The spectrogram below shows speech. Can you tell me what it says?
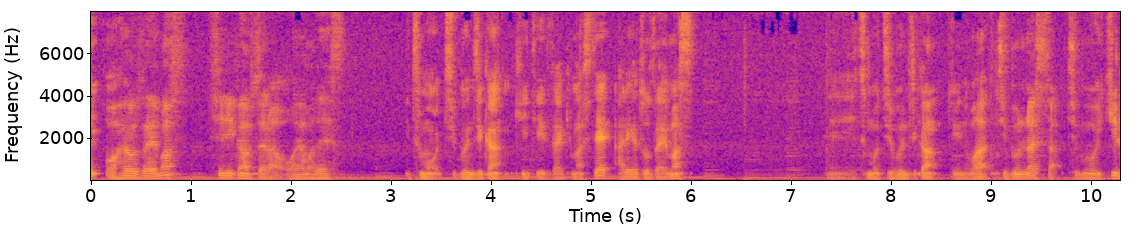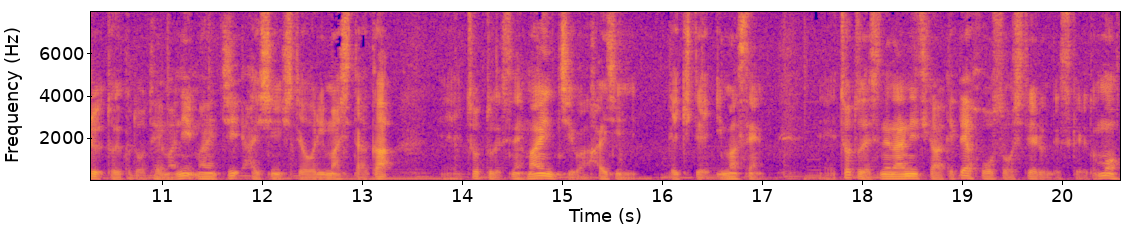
い、おはようございます。心理カウンセラー大山です。いつも自分時間聞いていただきましてありがとうございます。えーいつも自分時間というのは自分らしさ、自分を生きるということをテーマに毎日配信しておりましたが、えーちょっとですね、毎日は配信できていません。えーちょっとですね、何日か空けて放送しているんですけれども、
